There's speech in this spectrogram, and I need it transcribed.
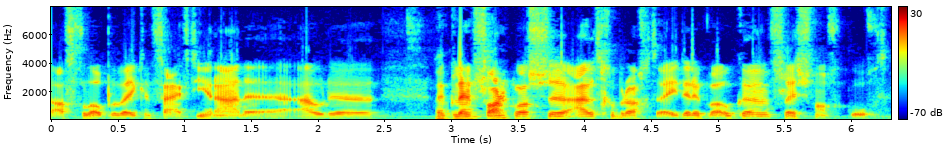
afgelopen week een 15 jaar oude Glen Farklas uitgebracht. Hey, daar hebben we ook een fles van gekocht.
